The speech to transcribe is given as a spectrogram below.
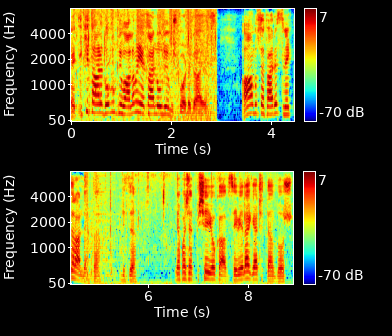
Evet iki tane domuz yuvarlama yeterli oluyormuş bu arada gayet. Ama bu sefer de sinekler halletti bizi. Yapacak bir şey yok abi. Seviyeler gerçekten zor.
